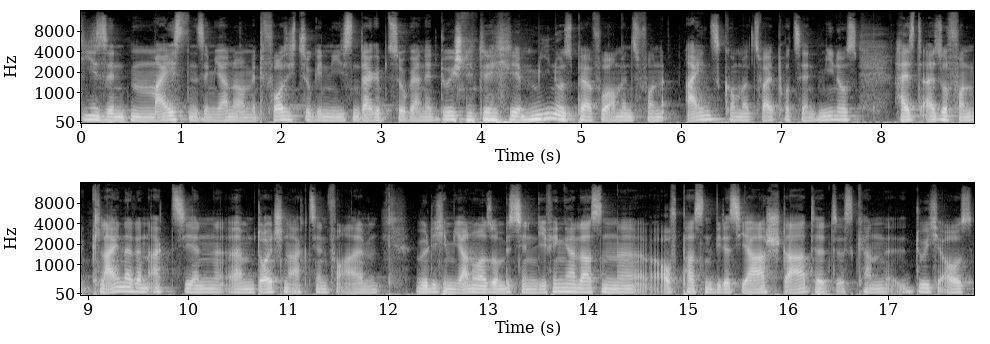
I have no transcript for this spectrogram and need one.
die sind meistens im Januar mit Vorsicht zu genießen. Da gibt es sogar eine durchschnittliche Minus-Performance von 1,2% Minus. Heißt also von kleineren Aktien, ähm, deutschen Aktien vor allem, würde ich im Januar so ein bisschen die Finger lassen, äh, aufpassen, wie das Jahr startet. Es kann durchaus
